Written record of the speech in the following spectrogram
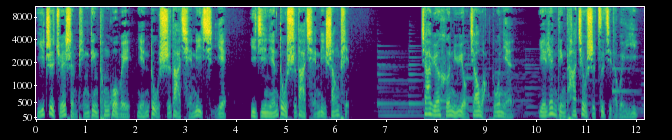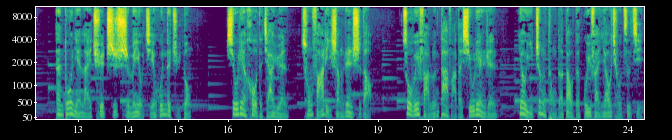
一致决审评定通过为年度十大潜力企业，以及年度十大潜力商品。家园和女友交往多年，也认定他就是自己的唯一，但多年来却迟迟没有结婚的举动。修炼后的家园从法理上认识到，作为法轮大法的修炼人，要以正统的道德规范要求自己，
